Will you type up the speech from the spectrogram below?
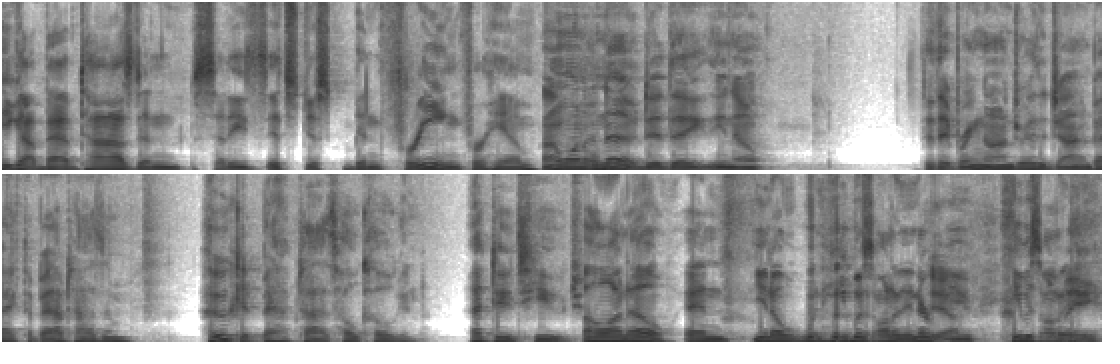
He got baptized and said he's it's just been freeing for him. I want to know. Did they, you know, did they bring Andre the Giant back to baptize him? Who could baptize Hulk Hogan? That dude's huge. Oh, I know. And you know, when he was on an interview, he was on Not a, he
